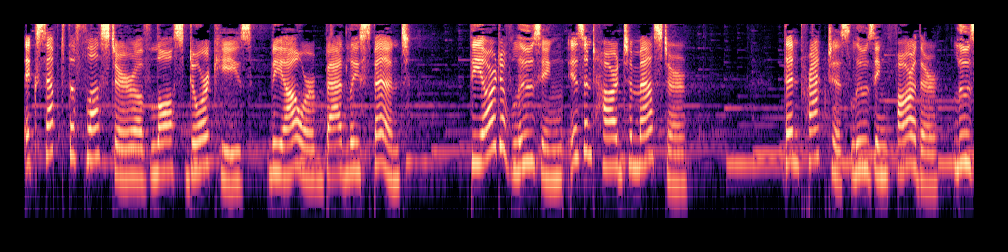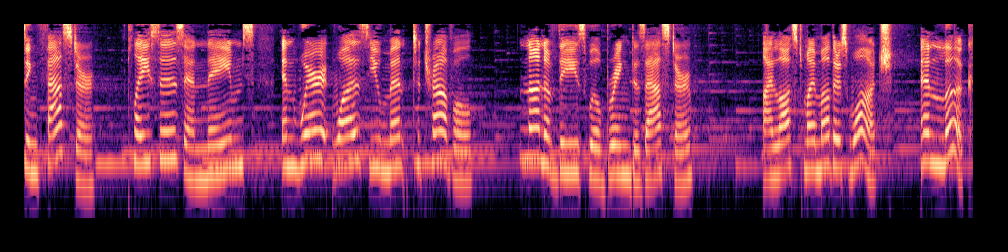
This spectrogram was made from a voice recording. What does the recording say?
except the fluster of lost door keys, the hour badly spent. The art of losing isn't hard to master. Then practice losing farther, losing faster, places and names, and where it was you meant to travel. None of these will bring disaster. I lost my mother's watch, and look,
